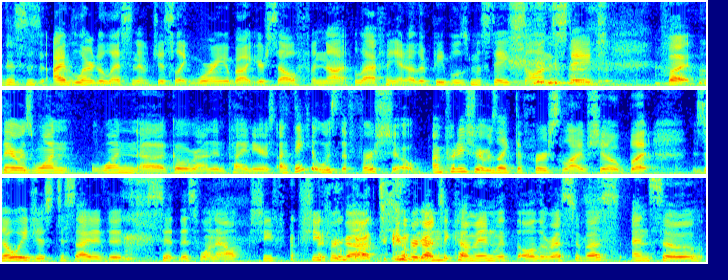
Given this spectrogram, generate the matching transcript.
This is I've learned a lesson of just like worrying about yourself and not laughing at other people's mistakes on stage. But there was one one uh, go around in Pioneers. I think it was the first show. I'm pretty sure it was like the first live show. But Zoe just decided to sit this one out. She she I forgot, forgot to she come forgot in. to come in with all the rest of us, and so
